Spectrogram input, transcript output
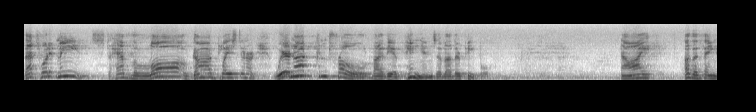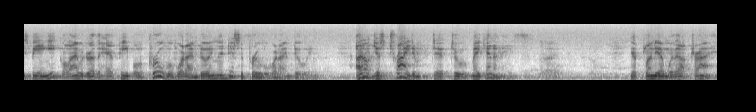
That's what it means to have the law of God placed in our. We're not controlled by the opinions of other people. Now, I, other things being equal, I would rather have people approve of what I'm doing than disapprove of what I'm doing. I don't just try to, to, to make enemies. Got plenty of them without trying.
